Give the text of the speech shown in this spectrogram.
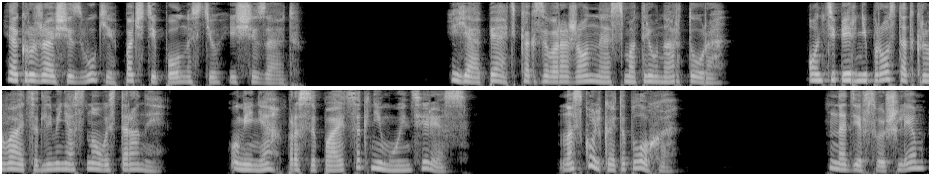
и окружающие звуки почти полностью исчезают. Я опять, как заворожённая, смотрю на Артура. Он теперь не просто открывается для меня с новой стороны. У меня просыпается к нему интерес. Насколько это плохо? Надев свой шлем,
